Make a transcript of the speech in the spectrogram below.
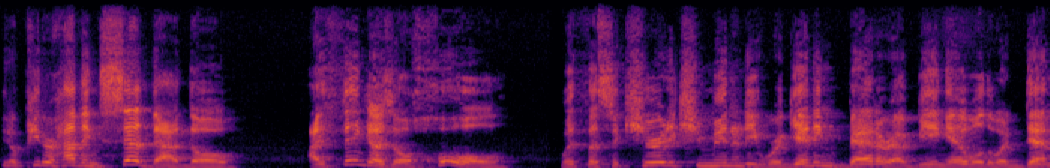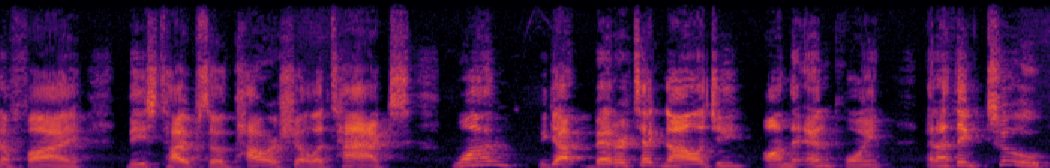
you know, Peter, having said that, though, I think as a whole, with the security community, we're getting better at being able to identify these types of PowerShell attacks. One, we got better technology on the endpoint. And I think two,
